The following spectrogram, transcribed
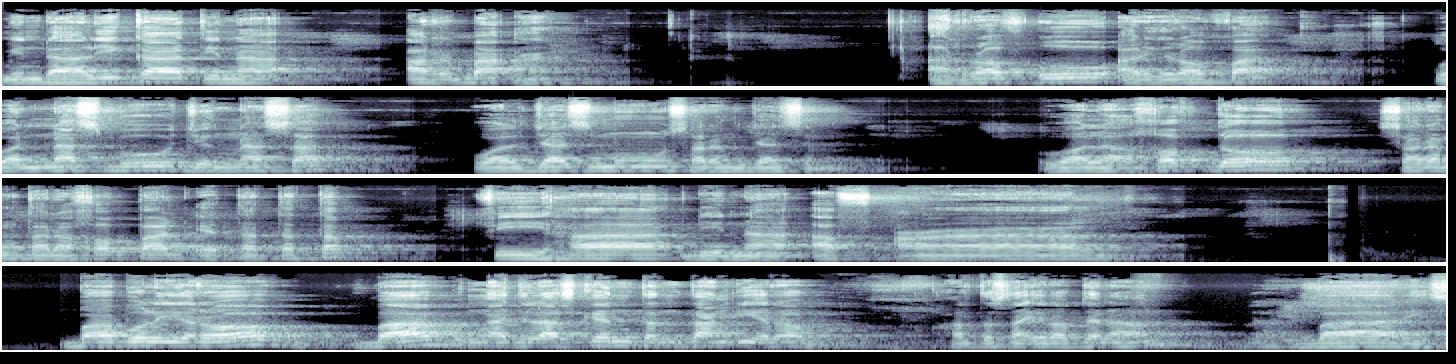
Mindalika tina arba'ah. Arrafu ari rafa wan nasbu jeung nasab wal jazmu sarang jazm. Wala khafdo sarang tara khafad eta tetep fiha dina af'al. Babul irob bab ngajelaskan tentang i'rab. Hartosna i'rab teh baris.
